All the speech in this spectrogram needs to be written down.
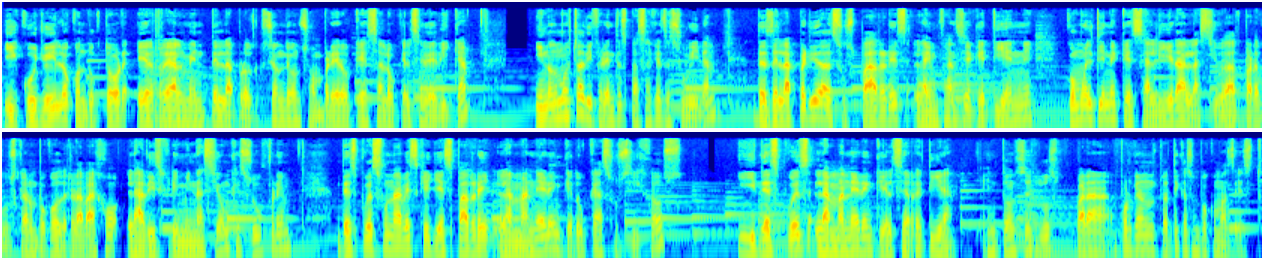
y cuyo hilo conductor es realmente la producción de un sombrero que es a lo que él se dedica, y nos muestra diferentes pasajes de su vida, desde la pérdida de sus padres, la infancia que tiene, cómo él tiene que salir a la ciudad para buscar un poco de trabajo, la discriminación que sufre, después una vez que ya es padre, la manera en que educa a sus hijos y después la manera en que él se retira. Entonces, Luz, para, ¿por qué no nos platicas un poco más de esto?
